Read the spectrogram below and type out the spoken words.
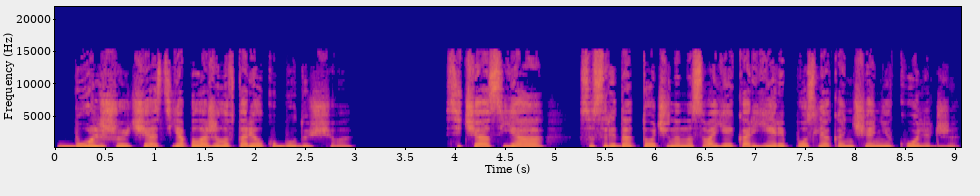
Большую часть я положила в тарелку будущего. Сейчас я сосредоточена на своей карьере после окончания колледжа.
